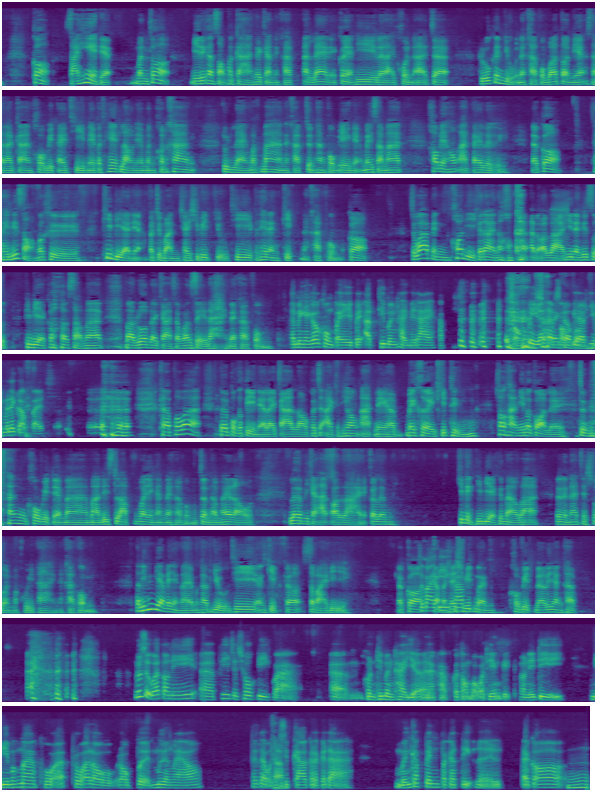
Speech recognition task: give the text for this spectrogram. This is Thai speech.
ก็สาเหตุเนี่ย มันก็มีด้วยกัน 2 ประการด้วยกันนะครับ อันแรกเนี่ยก็อย่างที่หลาย ๆ คนอาจจะรู้กันอยู่นะครับ ผมว่าตอนนี้สถานการณ์โควิด -19 ในประเทศเราเนี่ยมันค่อนข้างรุนแรงมากๆนะครับ จนทางผมเองเนี่ยไม่สามารถ เข้าไปห้องอัดได้เลย แล้วก็สาเหตุที่ 2 ก็คือพี่เบียร์เนี่ยปัจจุบันใช้ชีวิตอยู่ที่ประเทศอังกฤษนะครับผมก็จะว่าเป็นข้อดีก็ได้นะของการอัดออนไลน์ที่ในที่สุด พี่เบียร์ก็สามารถมาร่วมรายการซัมมอนเซได้นะครับผมไม่งั้นก็คงไปไปอัดที่เมืองไทยไม่ได้ครับสองปีแล้วสองปีแล้วที่ไม่ได้กลับไปครับเพราะว่าโดยปกติเนี่ยรายการเราก็จะอัดกันที่ห้องอัดเนี่ยครับไม่เคยคิดถึงช่องทางนี้มาก่อนเลย จนกระทั่งโควิดเนี่ยมามาดิสลอฟว่าอย่างนั้นนะครับผมจนทำให้เรา เริ่มมีการอัดออนไลน์ ก็เริ่มคิดถึงพี่เบียร์ขึ้นมาว่าเออน่าจะชวนมาคุยได้นะครับผม ตอนนี้พี่เบียร์เป็นอย่างไรบ้างครับ อยู่ที่อังกฤษก็สบายดี แล้วก็กลับมาใช้ชีวิตเหมือนโควิด แล้วหรือยังครับ รู้สึกว่าตอนนี้พี่จะโชคดีกว่าคนที่เมืองไทยเยอะนะครับ ก็ต้องบอกว่าที่อังกฤษตอนนี้ดีดีมากๆ เพราะว่าเพราะว่าเราเราเปิดเมืองแล้ว ตั้งแต่วันที่สิบเก้ากรกฎาเหมือนกับเป็นปกติเลย แต่ก็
